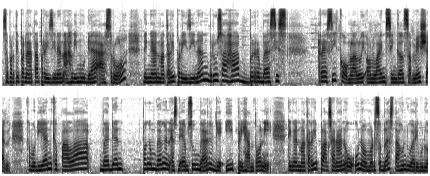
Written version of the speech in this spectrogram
seperti penata perizinan ahli muda Asrul dengan materi perizinan berusaha berbasis resiko melalui online single submission. Kemudian Kepala Badan Pengembangan SDM Sumbar DI Prihantoni dengan materi pelaksanaan UU nomor 11 tahun 2020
